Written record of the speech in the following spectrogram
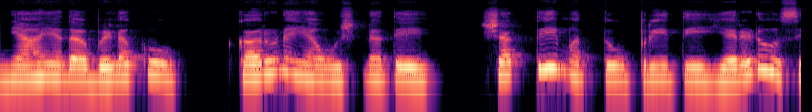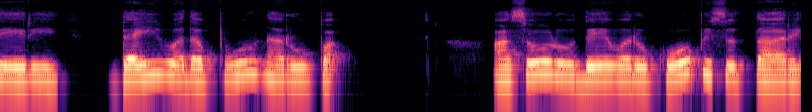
ನ್ಯಾಯದ ಬೆಳಕು, ಕರುಣೆಯ ಉಷ್ಣತೆ, ಶಕ್ತಿ ಮತ್ತು ಪ್ರೀತಿ ಎರಡೂ ಸೇರಿ ದೈವದ ಪೂರ್ಣ ರೂಪ. ಅಸೋಡು ದೇವರು ಕೋಪಿಸುತ್ತಾರೆ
